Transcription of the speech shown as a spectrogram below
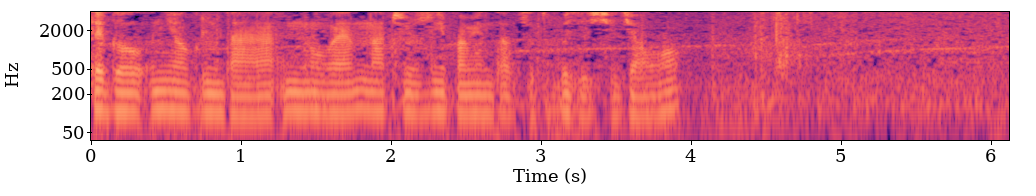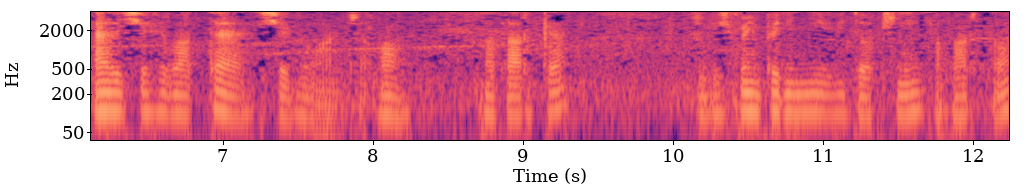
Tego nie oglądałem, znaczy już nie pamiętam co tu będzie się działo. Ale się chyba te się wyłącza. O, latarkę. Żebyśmy byli niewidoczni za bardzo.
